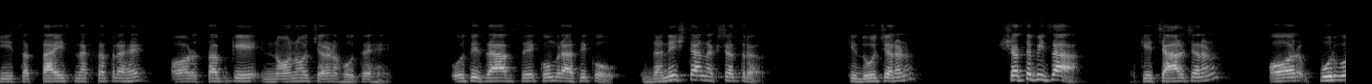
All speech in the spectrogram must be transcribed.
कि सत्ताईस नक्षत्र है और सबके नौ नौ चरण होते हैं। उस हिसाब से कुंभ राशि को धनिष्ठा नक्षत्र के दो चरण, शतपिसा के चार चरण और पूर्व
